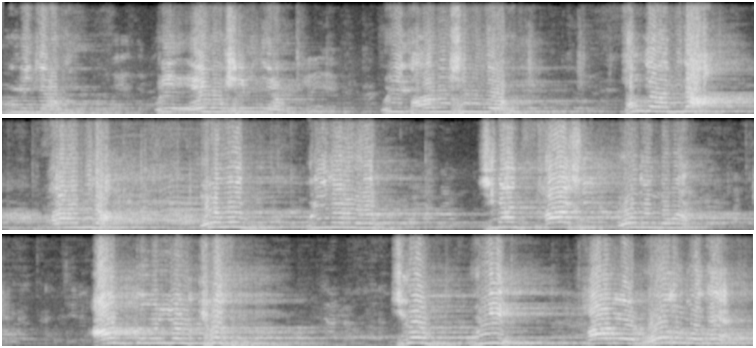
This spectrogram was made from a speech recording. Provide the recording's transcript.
국민 여러분, 우리 애국 시민 여러분, 우리 광화문 시민 여러분, 존경합니다. 사랑합니다. 여러분, 우리나라는 지난 45년 동안 암덩어리를 키웠습니다. 지금 우리 사회 모든 곳에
